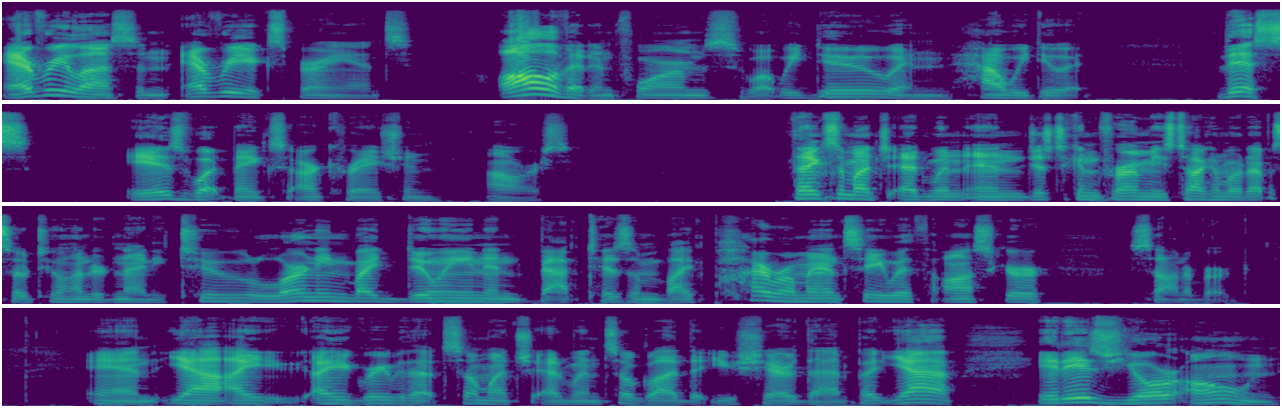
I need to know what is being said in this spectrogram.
Every lesson, every experience, all of it informs what we do and how we do it. This is what makes our creation ours. Thanks so much, Edwin. And just to confirm, he's talking about episode 292 Learning by Doing and Baptism by Pyromancy with Oscar Soderberg. And yeah, I, I agree with that so much, Edwin. So glad that you shared that. But yeah, it is your own.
